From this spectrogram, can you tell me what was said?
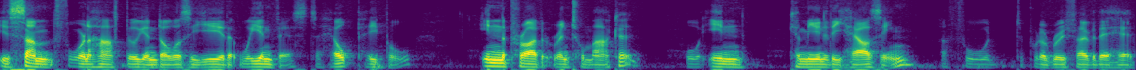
is some four and a half billion dollars a year that we invest to help people in the private rental market or in community housing afford to put a roof over their head.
